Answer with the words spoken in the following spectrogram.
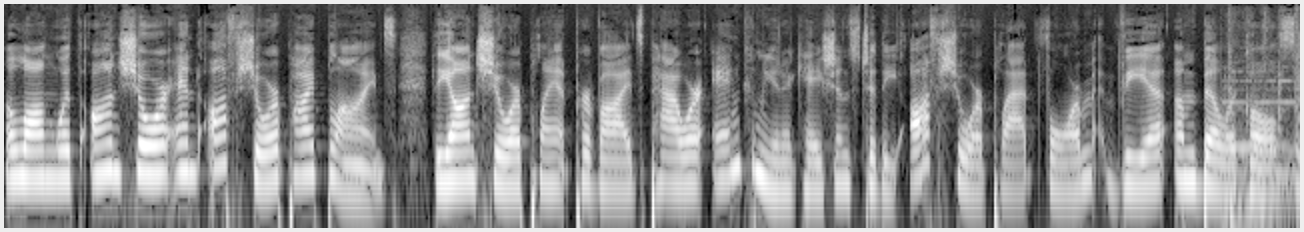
along with onshore and offshore pipelines. The onshore plant provides power and communications to the offshore platform via umbilicals.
